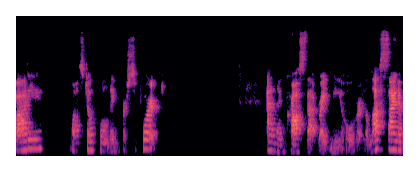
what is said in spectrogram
body while still holding for support. And then cross that right knee over the left side of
